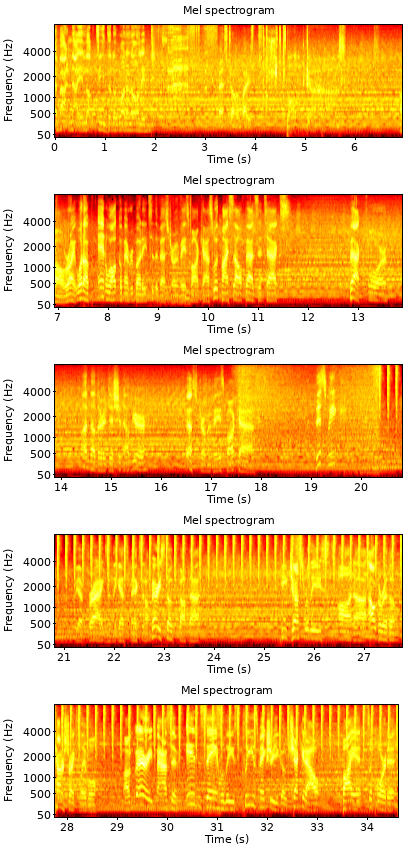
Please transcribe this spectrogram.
Right about now, you're locked into the one and only best drum and bass podcast. All right, what up, and welcome everybody to the Best Drum and Bass Podcast with myself, Bad Syntax, back for another edition of your Best Drum and Bass Podcast. This week, we have Fragz in the guest mix, and I'm very stoked about that. He just released on uh, Algorithm, Counterstrike's label, a very massive, insane release. Please make sure you go check it out, buy it, support it.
